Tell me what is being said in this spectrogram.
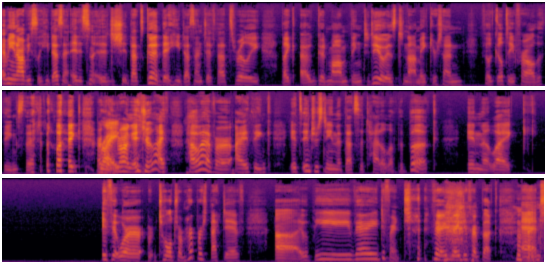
i mean obviously he doesn't it's, it's that's good that he doesn't if that's really like a good mom thing to do is to not make your son feel guilty for all the things that like are Right. going wrong in your life however i think it's interesting that that's the title of the book in that like if it were told from her perspective uh, it would be very different, very very different book. And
